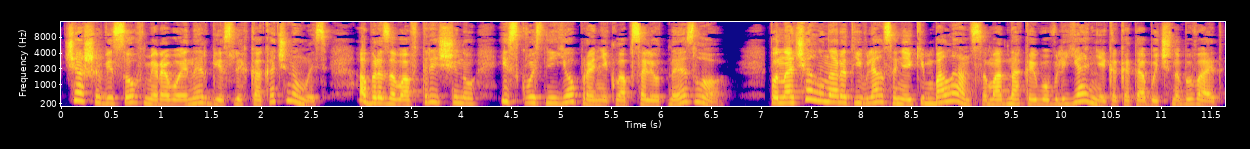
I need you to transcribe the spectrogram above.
чаша весов мировой энергии слегка качнулась, образовав трещину, и сквозь нее проникло абсолютное зло. Поначалу народ являлся неким балансом, однако его влияние, как это обычно бывает,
